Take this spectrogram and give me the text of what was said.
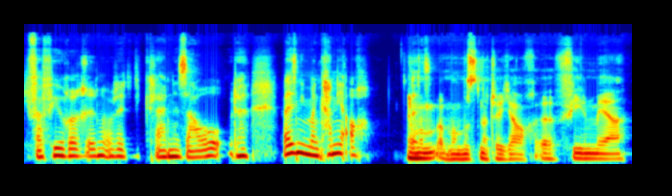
die Verführerin oder die kleine Sau oder weiß nicht, man kann ja auch. Ja, man, man, muss natürlich auch äh, viel mehr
